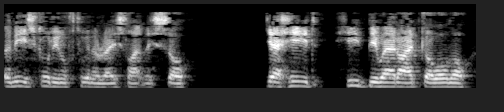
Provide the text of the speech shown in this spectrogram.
and he's good enough to win a race like this, so, yeah, he'd, he'd be where I'd go, although,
